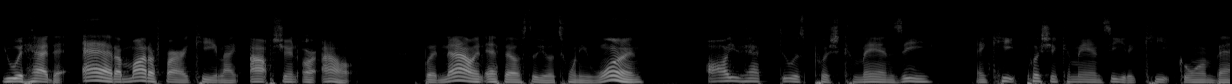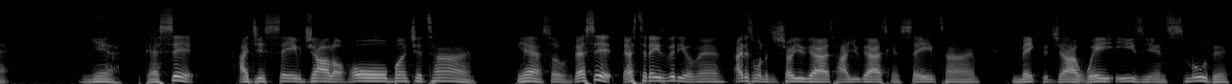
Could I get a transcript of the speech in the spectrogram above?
you would have to add a modifier key like Option or Alt. But now in FL Studio 21, all you have to do is push Command Z and keep pushing Command Z to keep going back. And yeah, that's it. I just saved y'all a whole bunch of time yeah, so that's it. That's today's video, man. I just wanted to show you guys how you guys can save time, make the job way easier and smoother,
